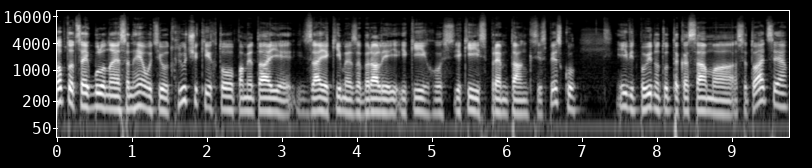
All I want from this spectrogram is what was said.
Тобто, це як було на СНГ, оці от ключики, хто пам'ятає, за якими забирали якийсь, якийсь прем-танк зі списку. І відповідно тут така сама ситуація.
